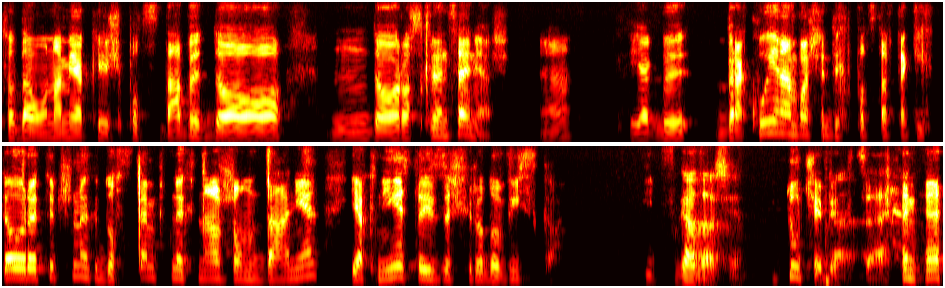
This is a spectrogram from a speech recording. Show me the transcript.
to dało nam jakieś podstawy do, do rozkręcenia się. Nie? Jakby brakuje nam właśnie tych podstaw takich teoretycznych, dostępnych na żądanie, jak nie jesteś ze środowiska. I Zgadza się. Tu ciebie chcę.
